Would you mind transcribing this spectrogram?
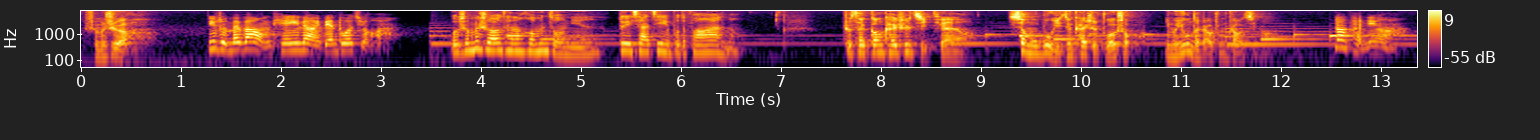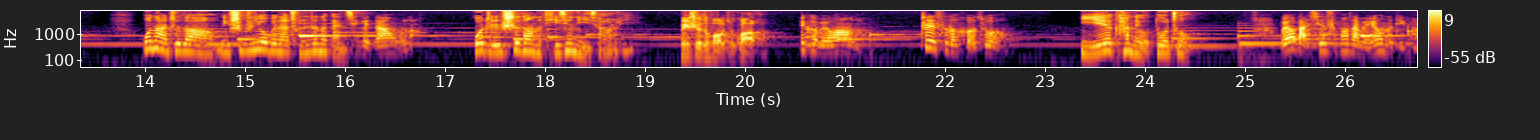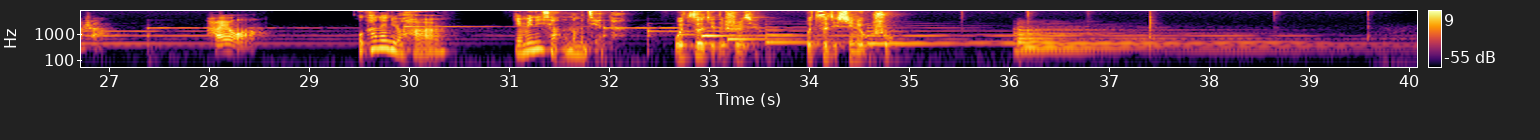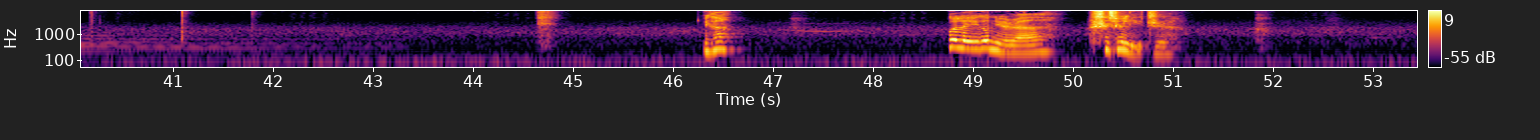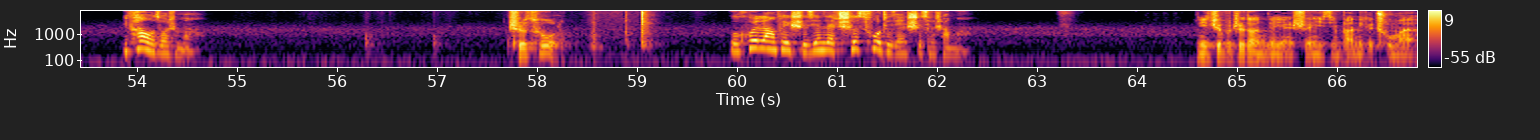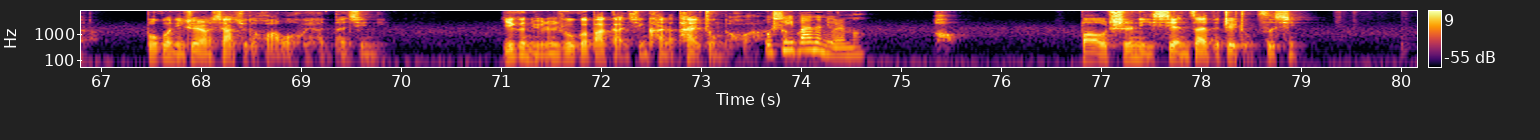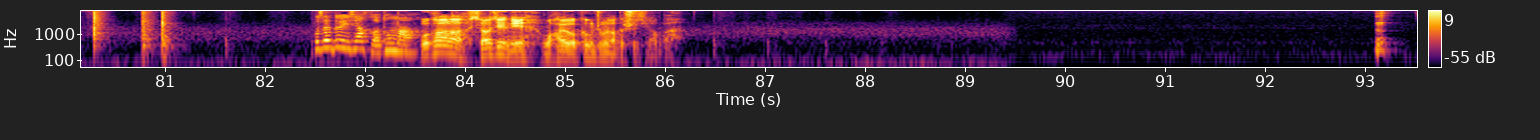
什么事啊？你准备帮我们天一晾一边多久啊？我什么时候才能和文总您对一下进一步的方案呢？这才刚开始几天啊，项目部已经开始着手了，你们用得着这么着急吗？那肯定啊，我哪知道你是不是又被那纯真的感情给耽误了。我只是适当的提醒你一下而已。没事的话我就挂了。你可别忘了，这次的合作，你爷爷看得有多重，不要把心思放在没用的地方上。还有啊，我看那女孩，也没你想的那么简单。我自己的事情，我自己心里有数。你看，为了一个女人失去理智，你看我做什么？吃醋了。我会浪费时间在吃醋这件事情上吗？你知不知道你的眼神已经把你给出卖了？不过你这样下去的话，我会很担心你。一个女人如果把感情看得太重的话，我是一般的女人吗？好，保持你现在的这种自信。不再对一下合同吗？不看了，相信你，我还有更重要的事情要办。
